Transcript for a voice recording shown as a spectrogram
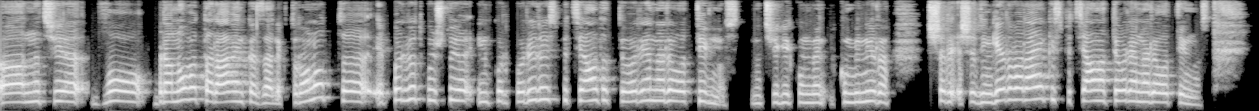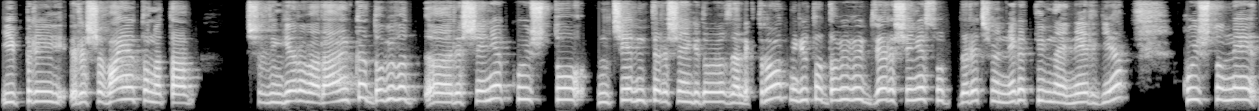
а, значи, во брановата равенка за електронот е првиот кој што ја инкорпорира и специјалната теорија на релативност. Значи ги комбинира Шредингерова равенка и специјална теорија на релативност. И при решавањето на таа Шродингерова равенка добива а, решенија кои што, значи едните решенија ги добива за електронот, меѓутоа добива и две решенија со да речеме негативна енергија, кои што не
